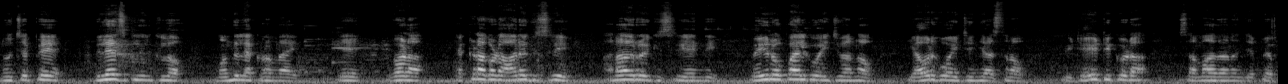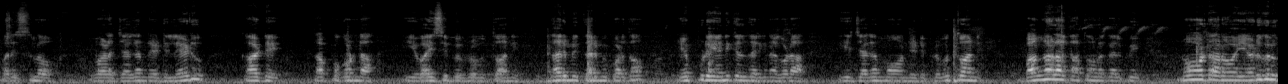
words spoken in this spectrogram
నువ్వు చెప్పే విలేజ్ క్లినిక్లో మందులు ఎక్కడ ఉన్నాయి ఏ ఇవాళ ఎక్కడా కూడా ఆరోగ్యశ్రీ అనారోగ్యశ్రీ అయింది. వెయ్యి రూపాయలకు వైద్యం అన్నావు. ఎవరికి వైద్యం చేస్తున్నావు? వీటేటికి కూడా సమాధానం చెప్పే పరిస్థితిలో ఇవాళ జగన్ రెడ్డి లేడు. కాబట్టి తప్పకుండా ఈ వైసీపీ ప్రభుత్వాన్ని తరిమి తరిమి కొడతాం. ఎప్పుడు ఎన్నికలు జరిగినా కూడా ఈ జగన్మోహన్ రెడ్డి ప్రభుత్వాన్ని బంగాళాఖాతంలో కలిపి నూట అరవై అడుగులు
